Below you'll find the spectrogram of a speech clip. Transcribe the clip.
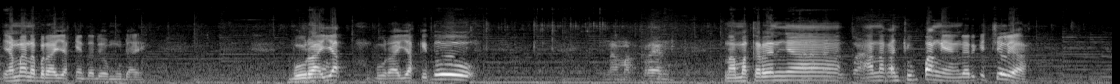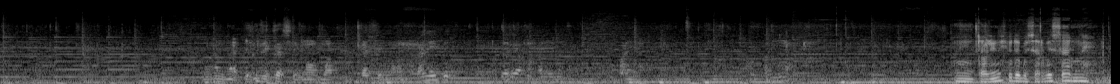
Yang mana berayaknya tadi Om Muda? Burayak, burayak itu Nama keren. Nama kerennya anakan cupang yang dari kecil ya. Jadi kasih mama, kasih mama. Kan itu dari. Banyak. Hmm, kali ini sudah besar-besar nih.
